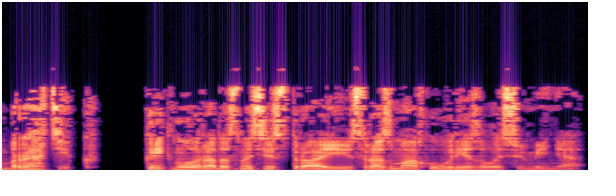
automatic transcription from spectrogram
«Братик!» — крикнула радостно сестра и с размаху врезалась в меня.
